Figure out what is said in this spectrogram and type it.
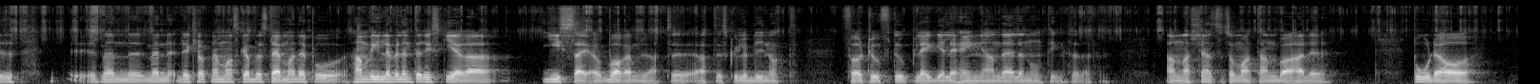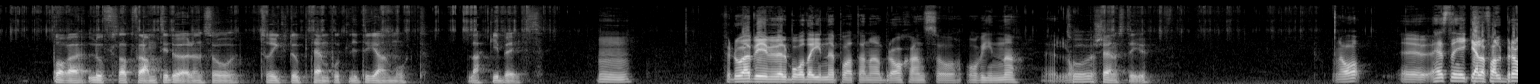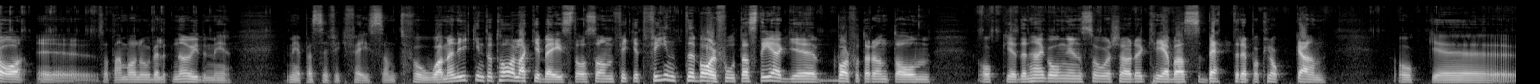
men, men det är klart när man ska bestämma det på... Han ville väl inte riskera, gissar jag bara nu, att, att det skulle bli något för tufft upplägg eller hängande eller någonting. Så därför. Annars känns det som att han bara hade... Borde ha bara lufsat fram till döden så tryckt upp tempot lite grann mot Lucky Base. Mm. För då är vi väl båda inne på att han har bra chans att, att vinna. Loppet. Så känns det ju. Ja, eh, hästen gick i alla fall bra, eh, så att han var nog väldigt nöjd med, med Pacific Face som tvåa. Men det gick inte att ta Lucky Base då, som fick ett fint barfotasteg steg, barfota runt om. Och eh, den här gången så körde Krebas bättre på klockan. Och eh,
